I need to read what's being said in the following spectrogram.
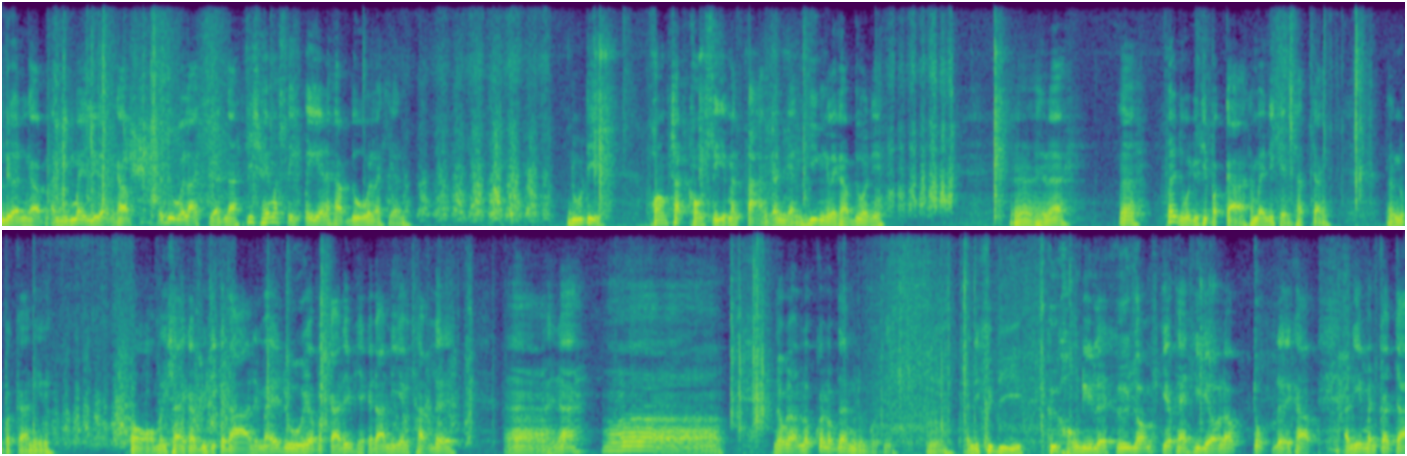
เลื่อนครับ อันนี้ไม่เลื่อนครับ แล้วดูเวลาเขียนนะ ที่ใช้มา4ปีนะครับ ดูเวลาเขียน ดูดิ ความชัดของสีมันต่างกันอย่างยิ่งเลยครับดูอันนี้เห็นไหมอ่าถ้าอยู่ว่าอยู่ที่ปากกาทำไมนี่เขียนชัดจังลองดูปากกานี้อ๋อไม่ใช่ครับอยู่ที่กระดานเห็นไหมดูจากปากกาที่เขียนกระดานนี้ยังชัดเลย อ่าเห็นนะอ่า แล้วเวลาลบก็ลบได้เหมือนปกตินี่อันนี้คือดีคือของดีเลยคือยอมเสียแพงทีเดียวแล้วจบเลยครับ อันนี้มันก็จะ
